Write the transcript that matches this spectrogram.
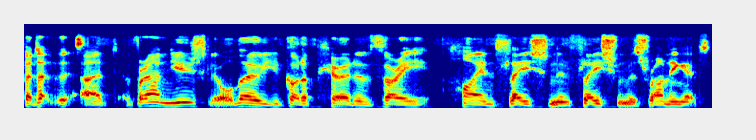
but uh, very unusually, although you've got a period of very high inflation, inflation was running at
